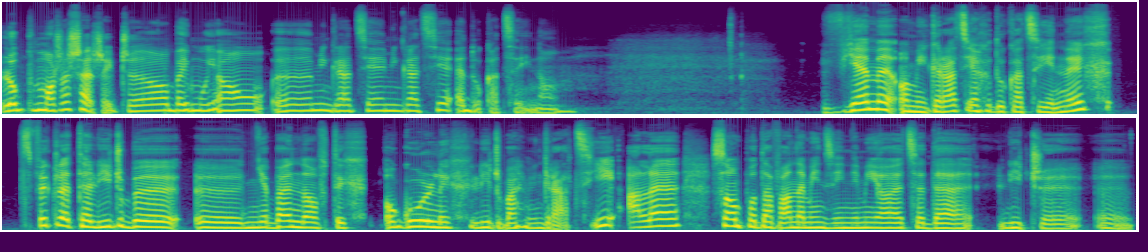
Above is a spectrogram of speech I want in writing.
Lub może szerzej, czy obejmują y, migrację, migrację edukacyjną? Wiemy o migracjach edukacyjnych. Zwykle te liczby y, nie będą w tych ogólnych liczbach migracji, ale są podawane między innymi OECD liczy y,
